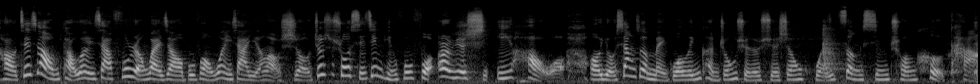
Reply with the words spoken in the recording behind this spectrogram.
好，接下来我们讨论一下夫人外交的部分。我问一下严老师哦，就是说习近平夫妇二月十一号哦，呃，有向这美国林肯中学的学生回赠新春贺卡。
